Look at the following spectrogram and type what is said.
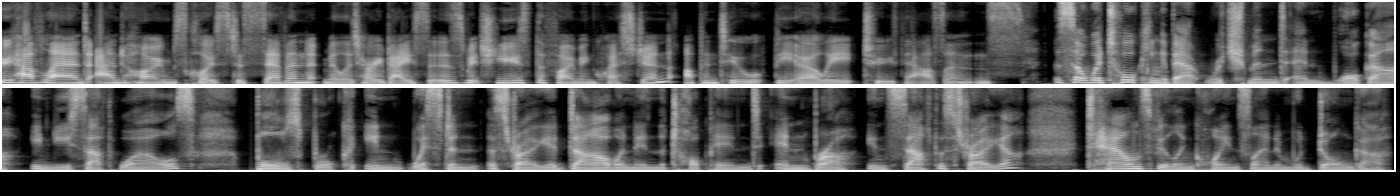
who have land and homes close to seven military bases, which used the foam in question up until the early 2000s. So we're talking about Richmond and Wagga in New South Wales, Bullsbrook in Western Australia, Darwin in the top end, Edinburgh in South Australia, Townsville in Queensland, and Wodonga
